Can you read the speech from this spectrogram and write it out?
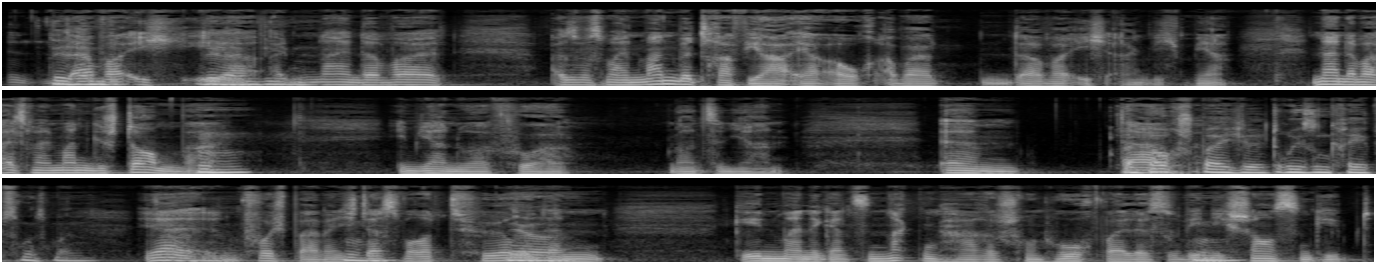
Wilhelm, da war ich eher, nein, da war, also was meinen Mann betraf, ja, er auch, aber da war ich eigentlich mehr. Nein, da war, als mein Mann gestorben war, mhm. im Januar vor 19 Jahren. Ähm, da, Bauchspeicheldrüsenkrebs, muss man. Ja, sagen. furchtbar. Wenn ich mhm. das Wort höre, ja. dann gehen meine ganzen Nackenhaare schon hoch, weil es so wenig mhm. Chancen gibt,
